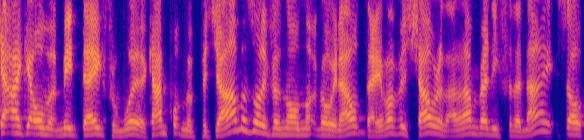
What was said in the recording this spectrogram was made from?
I get home at midday from work, I'm putting my pajamas on if I know I'm not going out, Dave. I have a shower and I'm ready for the night. So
